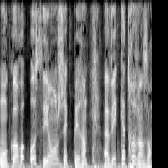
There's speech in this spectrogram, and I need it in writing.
ou encore Océan. Jacques Perrin avait 80 ans.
